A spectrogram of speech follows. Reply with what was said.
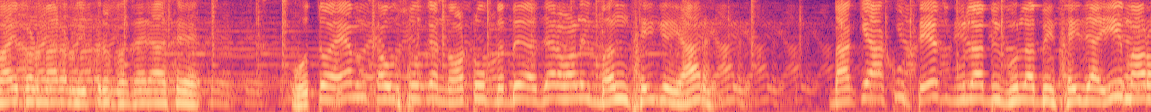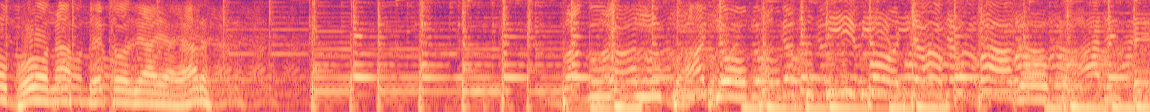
ભાઈ પણ મારા મિત્ર પધાર્યા છે. હું તો એમ કહું છું કે નોટું બે બે હજાર વાળી બંધ થઈ ગઈ યાર. બાકી આખું તેજ ગુલાબી ગુલાબી થઈ જાય. એ મારો ભોળો નાથ બેઠો જાય યાર. ભગવાન ભાગ્યો, ભગતથી પહોંચા પારો પાર છે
